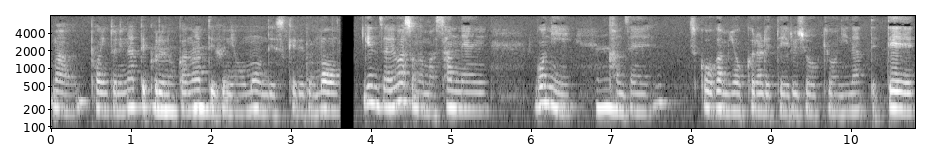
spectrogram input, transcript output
まあ、ポイントになってくるのかなっていうふうには思うんですけれども現在はそのまあ3年後に完全施行が見送られている状況になってて、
